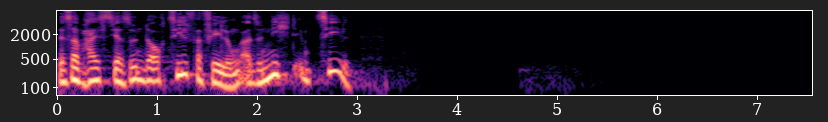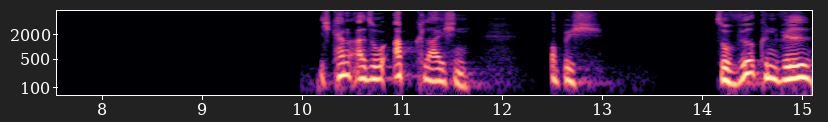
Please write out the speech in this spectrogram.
Deshalb heißt ja Sünde auch Zielverfehlung, also nicht im Ziel. Ich kann also abgleichen, ob ich so wirken will,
